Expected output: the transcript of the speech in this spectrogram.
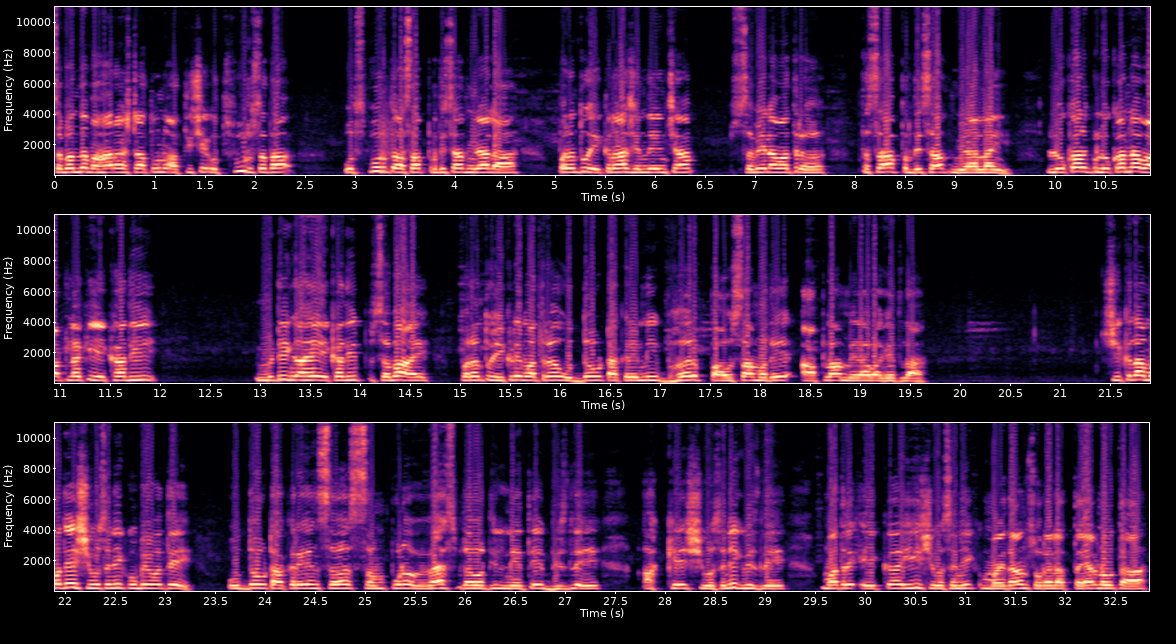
संबंध महाराष्ट्रातून अतिशय उत्स्फूर्तता उत्स्फूर्त असा प्रतिसाद मिळाला. परंतु एकनाथ शिंदेंच्या सभेला मात्र तसा प्रतिसाद मिळाला नाही. लोकां लोकांना वाटलं की एखादी मिटिंग आहे एखादी सभा आहे. परंतु इकडे मात्र उद्धव ठाकरेंनी भर पावसामध्ये आपला मेळावा घेतला. चिखलामध्ये शिवसैनिक उभे होते. उद्धव ठाकरेंसह संपूर्ण व्यासपीठावरील नेते भिजले अख्खे शिवसैनिक भिजले. मात्र एकही शिवसैनिक मैदान सोडायला तयार नव्हता.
